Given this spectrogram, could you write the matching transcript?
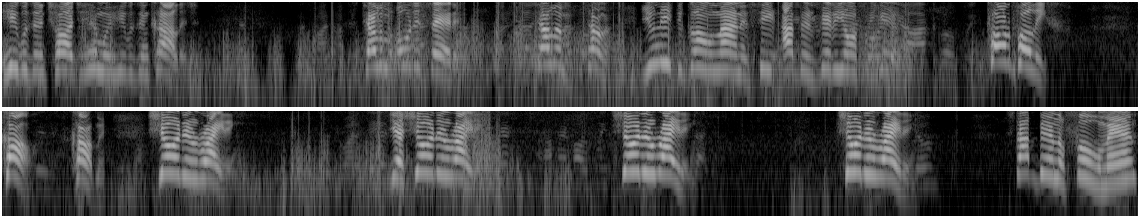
he was in charge of him when he was in college. That's fine. I'm just Tell him Otis said it. I'm just telling Tell him, tell him. You need to go online and see. I've been videoing for years. I'll have to go, please. Call the police. Call. Call me. Show it in writing. You want to see it? Yeah, show it in writing. Show it in writing. Show it in writing. Stop being a fool, man.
